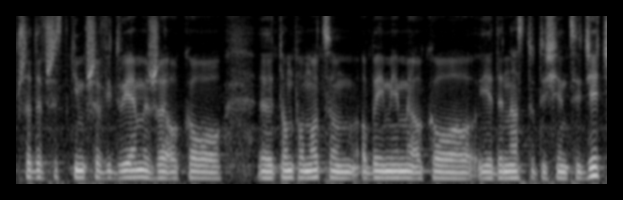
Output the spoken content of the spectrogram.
przede wszystkim przewidujemy, że około tą pomocą obejmiemy około 11 tysięcy dzieci.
